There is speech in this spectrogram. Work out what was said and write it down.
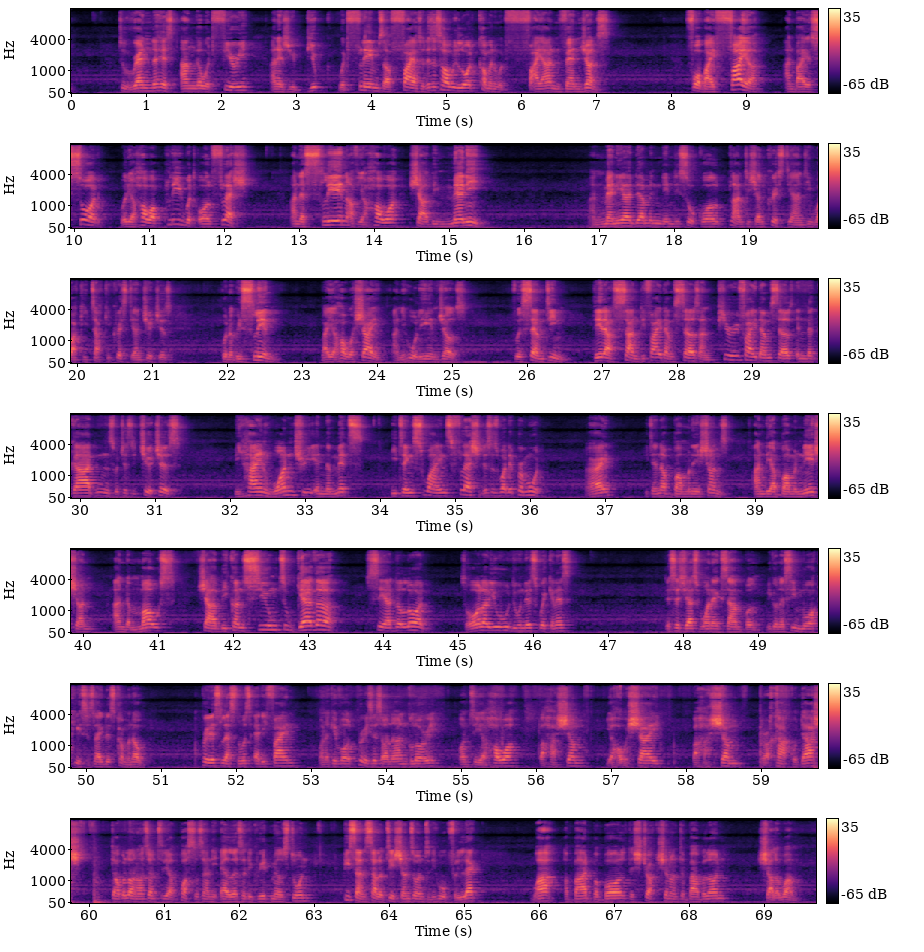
to render his anger with fury and his rebuke with flames of fire. So this is how the Lord coming with fire and vengeance. For by fire and by his sword will Yahweh plead with all flesh, and the slain of Yahweh shall be many. And many of them in, in the so-called plantation Christianity, wacky-tacky Christian churches, going to be slain by Yahweh Shai and the holy angels. Verse 17, they that sanctify themselves and purify themselves in the gardens, which is the churches, behind one tree in the midst, eating swine's flesh. This is what they promote. Alright? Eating abominations. And the abomination and the mouse shall be consumed together, saith the Lord. So all of you who do this wickedness, this is just one example. We're going to see more cases like this coming out. I pray this lesson was edifying. I want to give all praises, honor, and glory unto Yahweh, Bahasham, Yahweh Shai, Bahasham, Rakakodash. Double honors unto the apostles and the elders of the great millstone. Peace and salutations unto the hopeful elect. Wa, Abad, Babal, destruction unto Babylon. Shalom.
